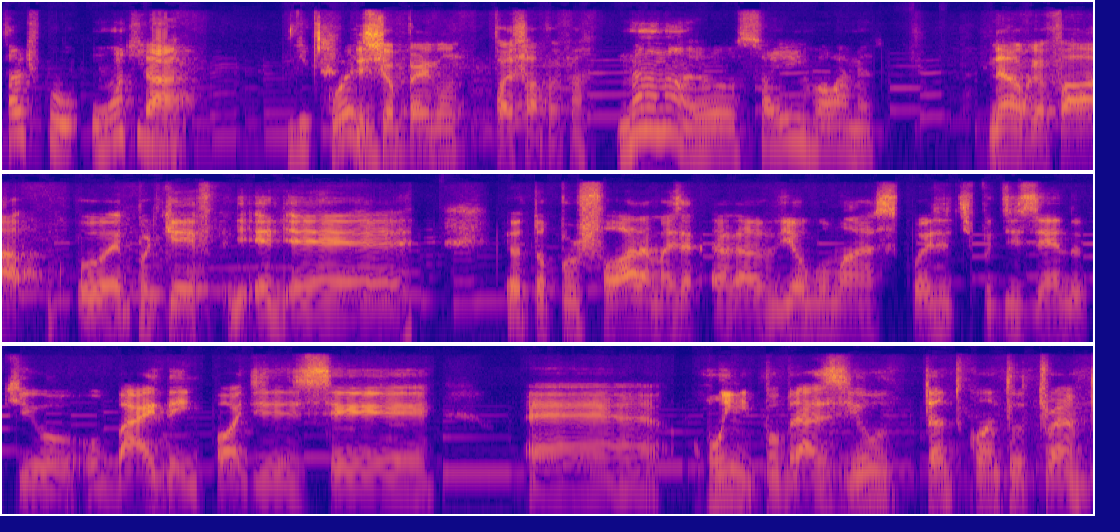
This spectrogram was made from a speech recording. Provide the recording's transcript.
Sabe, tipo, um monte Tá. de, de coisa. Deixa eu perguntar. Pode falar, pode falar. Não, não, não, eu só ia enrolar mesmo. Não, eu ia falar, porque é, é, eu tô por fora, mas eu vi algumas coisas, tipo, dizendo que o, o Biden pode ser é, ruim pro Brasil, tanto quanto o Trump.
